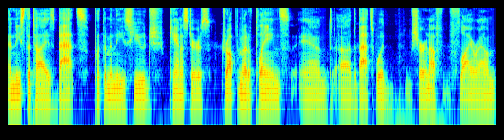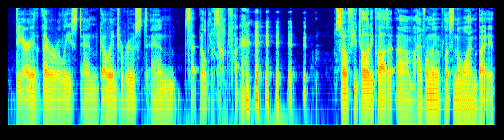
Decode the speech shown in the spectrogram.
anesthetize bats, put them in these huge canisters, drop them out of planes, and uh, the bats would, sure enough, fly around the area that they were released and go into roost and set buildings on fire. so, Futility Closet, um, I've only listened to one, but it,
